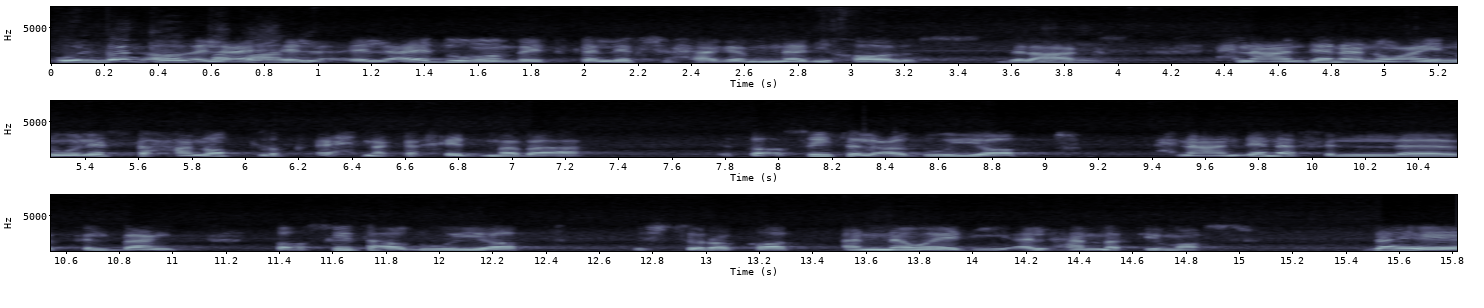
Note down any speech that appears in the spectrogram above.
والبنك آه، طبعا الع- العضو ما بيتكلفش حاجة من النادي خالص بالعكس إحنا عندنا نوعين ولسه هنطلق إحنا كخدمة بقى تقسيط العضويات إحنا عندنا في في البنك تقسيط عضويات اشتراكات النوادي الهامة في مصر زي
